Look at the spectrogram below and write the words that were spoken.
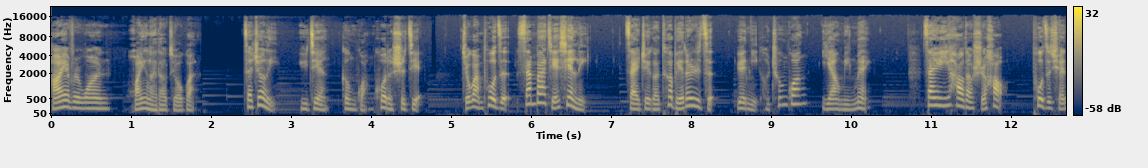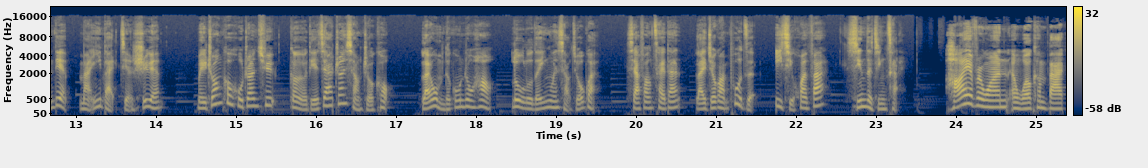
Hi everyone，欢迎来到酒馆，在这里遇见更广阔的世界。酒馆铺子三八节献礼，在这个特别的日子，愿你和春光一样明媚。三月一号到十号，铺子全店满一百减十元，美妆客户专区更有叠加专享折扣。来我们的公众号“露露的英文小酒馆”，下方菜单来酒馆铺子，一起焕发新的精彩。Hi everyone and welcome back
